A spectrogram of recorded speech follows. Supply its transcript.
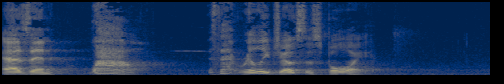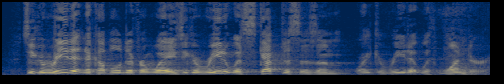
as in, wow, is that really Joseph's boy? So you could read it in a couple of different ways. You could read it with skepticism, or you could read it with wonder.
